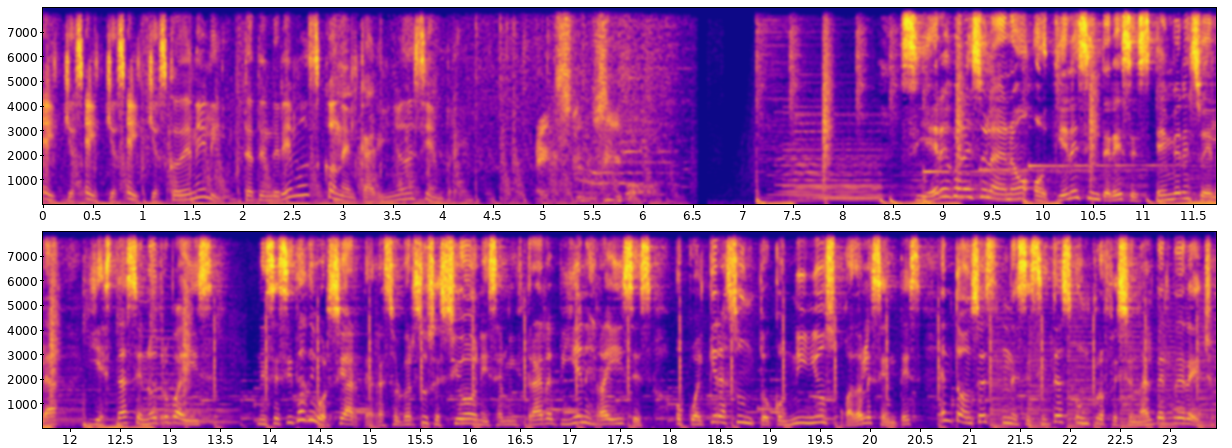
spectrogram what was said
El kiosco, el el kiosco de Nelly. Te atenderemos con el cariño de siempre. Exclusivo. Si eres venezolano o tienes intereses en Venezuela y estás en otro país, ¿Necesitas divorciarte, resolver sucesiones, administrar bienes raíces o cualquier asunto con niños o adolescentes? Entonces necesitas un profesional del derecho.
